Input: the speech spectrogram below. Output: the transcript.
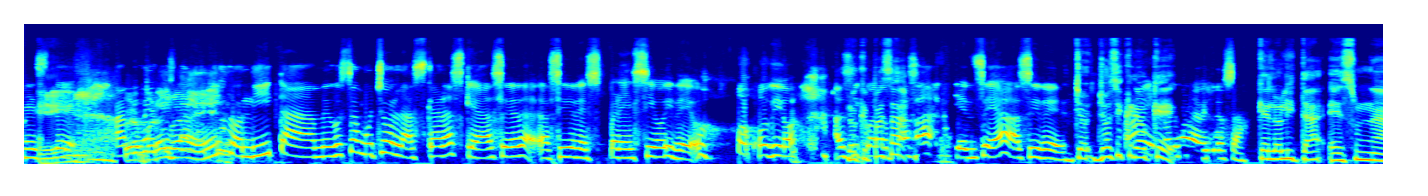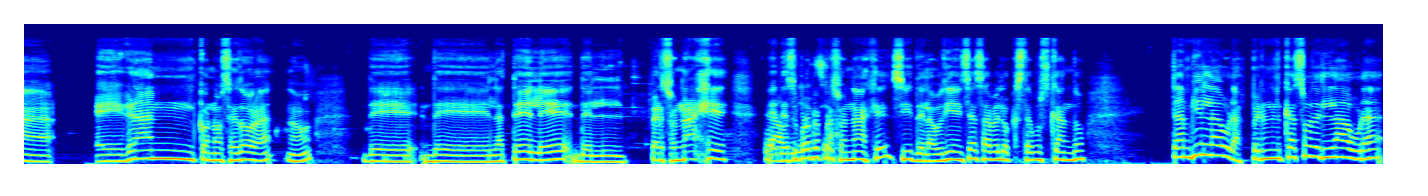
Este, a Pero mí por me ahí gusta va, ¿eh? mucho Lolita, me gustan mucho las caras que hace así de desprecio y de odio, así Lo que cuando pasa- pasa, quien sea, así de Yo, yo sí creo "Ay, que, es maravillosa. que Lolita es una eh, gran conocedora, ¿no? de, de la tele, del personaje, eh, de su propio personaje, sí, de la audiencia, sabe lo que está buscando. También Laura, pero en el caso de Laura,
